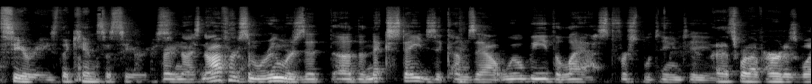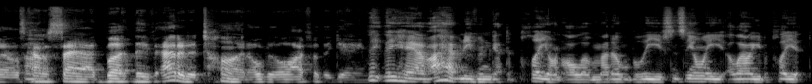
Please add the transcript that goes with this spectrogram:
series, the Kensa series. very nice. Now I've heard some rumors that uh, the next stage that comes out will be the last for Splatoon two. That's what I've heard as well. It's Uh. kind of sad, but they've added a ton over the life of the game. They, they have. I haven't even got to play on all of them. I don't believe since they only allow you to play it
